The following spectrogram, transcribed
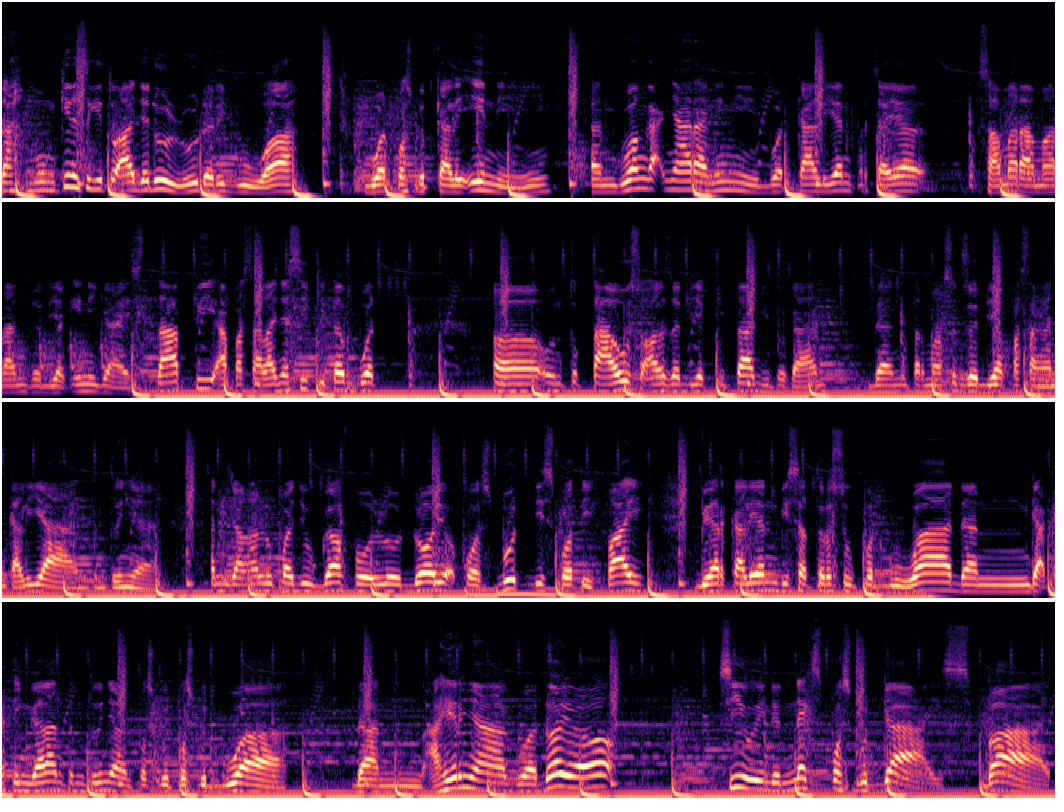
Nah, mungkin segitu aja dulu dari gua buat postbud kali ini. Dan gua nggak nyaran ini buat kalian percaya sama ramalan zodiak ini, guys. Tapi apa salahnya sih kita buat uh, untuk tahu soal zodiak kita gitu kan dan termasuk zodiak pasangan kalian tentunya. Dan jangan lupa juga follow Doyok Postboot di Spotify biar kalian bisa terus support gua dan nggak ketinggalan tentunya postboot postboot gua. Dan akhirnya gua Doyok. See you in the next postboot guys. Bye.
